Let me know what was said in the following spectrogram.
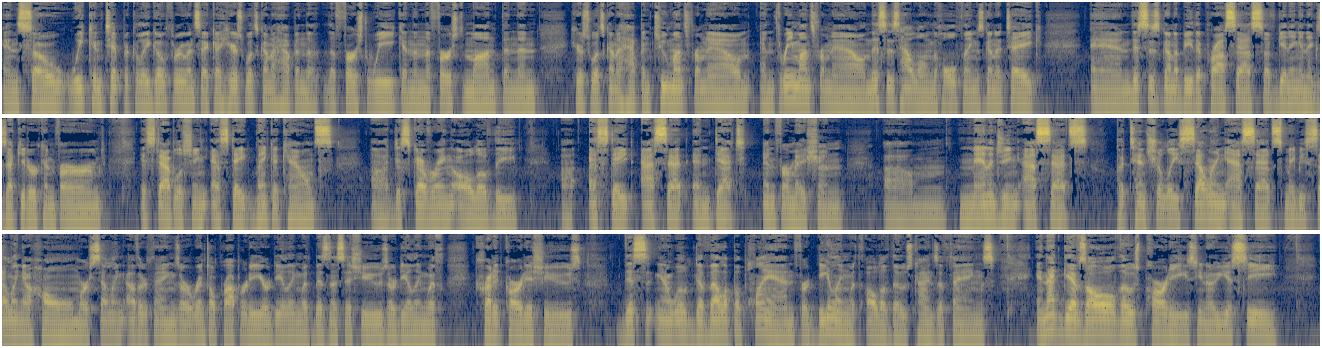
And so we can typically go through and say, okay, here's what's going to happen the, the first week, and then the first month, and then here's what's going to happen two months from now, and three months from now, and this is how long the whole thing's going to take and this is going to be the process of getting an executor confirmed, establishing estate bank accounts, uh, discovering all of the uh, estate asset and debt information, um, managing assets, potentially selling assets, maybe selling a home or selling other things or rental property or dealing with business issues or dealing with credit card issues this you know we'll develop a plan for dealing with all of those kinds of things. And that gives all those parties you know you see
